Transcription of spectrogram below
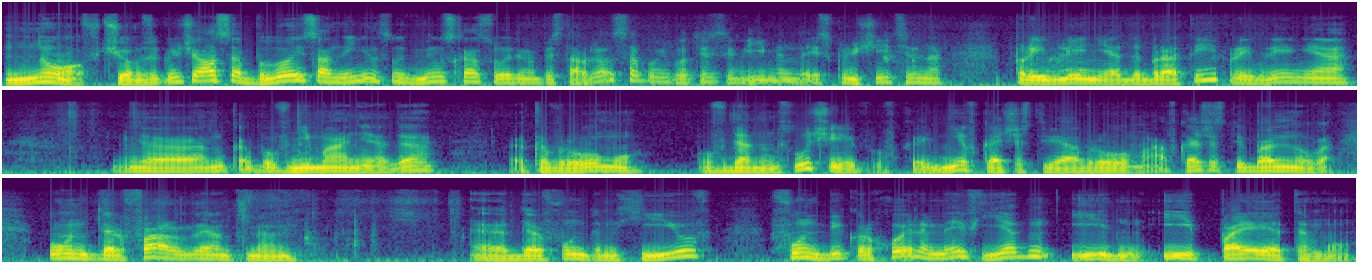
но в чем заключался Блой Санынин Милс Хасодин представлял собой вот именно исключительно проявление доброты, проявление а, ну, как бы внимания да, к Аврому, в данном случае не в качестве Аврома, а в качестве больного. Он der Fahrlentman der Fundem Хиев, фун Бикор Хойле Мейф Еден Иден. И поэтому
